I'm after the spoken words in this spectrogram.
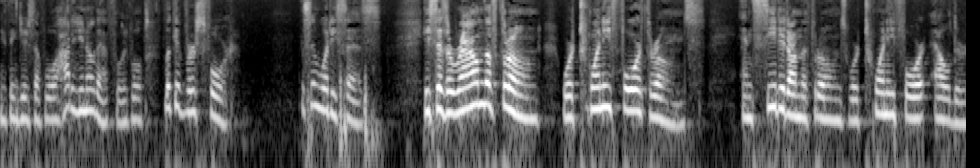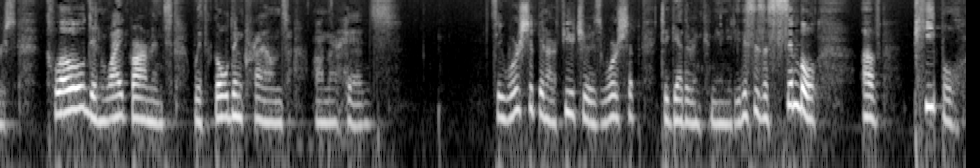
You think to yourself, well, how do you know that, Floyd? Well, look at verse 4. Listen to what he says. He says, Around the throne were 24 thrones, and seated on the thrones were 24 elders, clothed in white garments with golden crowns on their heads. See, worship in our future is worship together in community. This is a symbol of people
